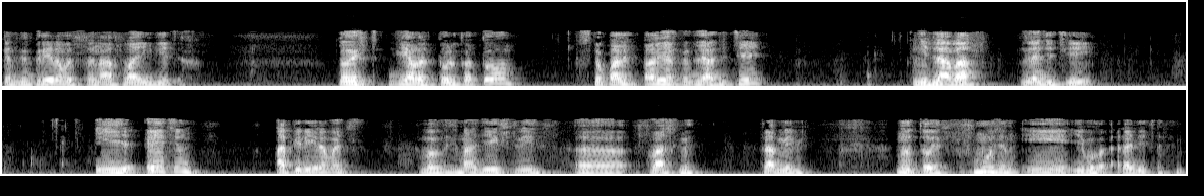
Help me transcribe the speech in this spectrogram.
концентрироваться на своих детях. То есть делать только то, что полезно для детей, не для вас, для детей. И этим оперировать во взаимодействии э, с вашими родными. Ну, то есть с мужем и его родителями.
